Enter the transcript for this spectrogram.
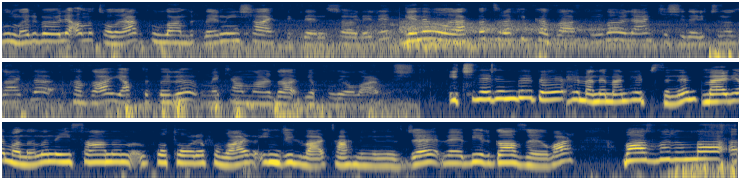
bunları böyle anıt olarak kullandıklarını, inşa ettiklerini söyledi. Genel olarak da trafik kazasında ölen kişiler için özellikle kaza yaptıkları mekanlarda yapılıyorlarmış. İçlerinde de hemen hemen hepsinin Meryem Ana'nın, İsa'nın fotoğrafı var, İncil var tahminimizce ve bir gaz yağı var. Bazılarında e,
